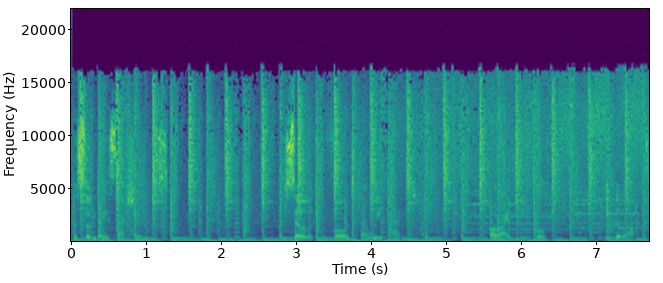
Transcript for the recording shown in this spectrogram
for Sunday sessions. So looking forward to that weekend. Alright, people, keep it locked.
